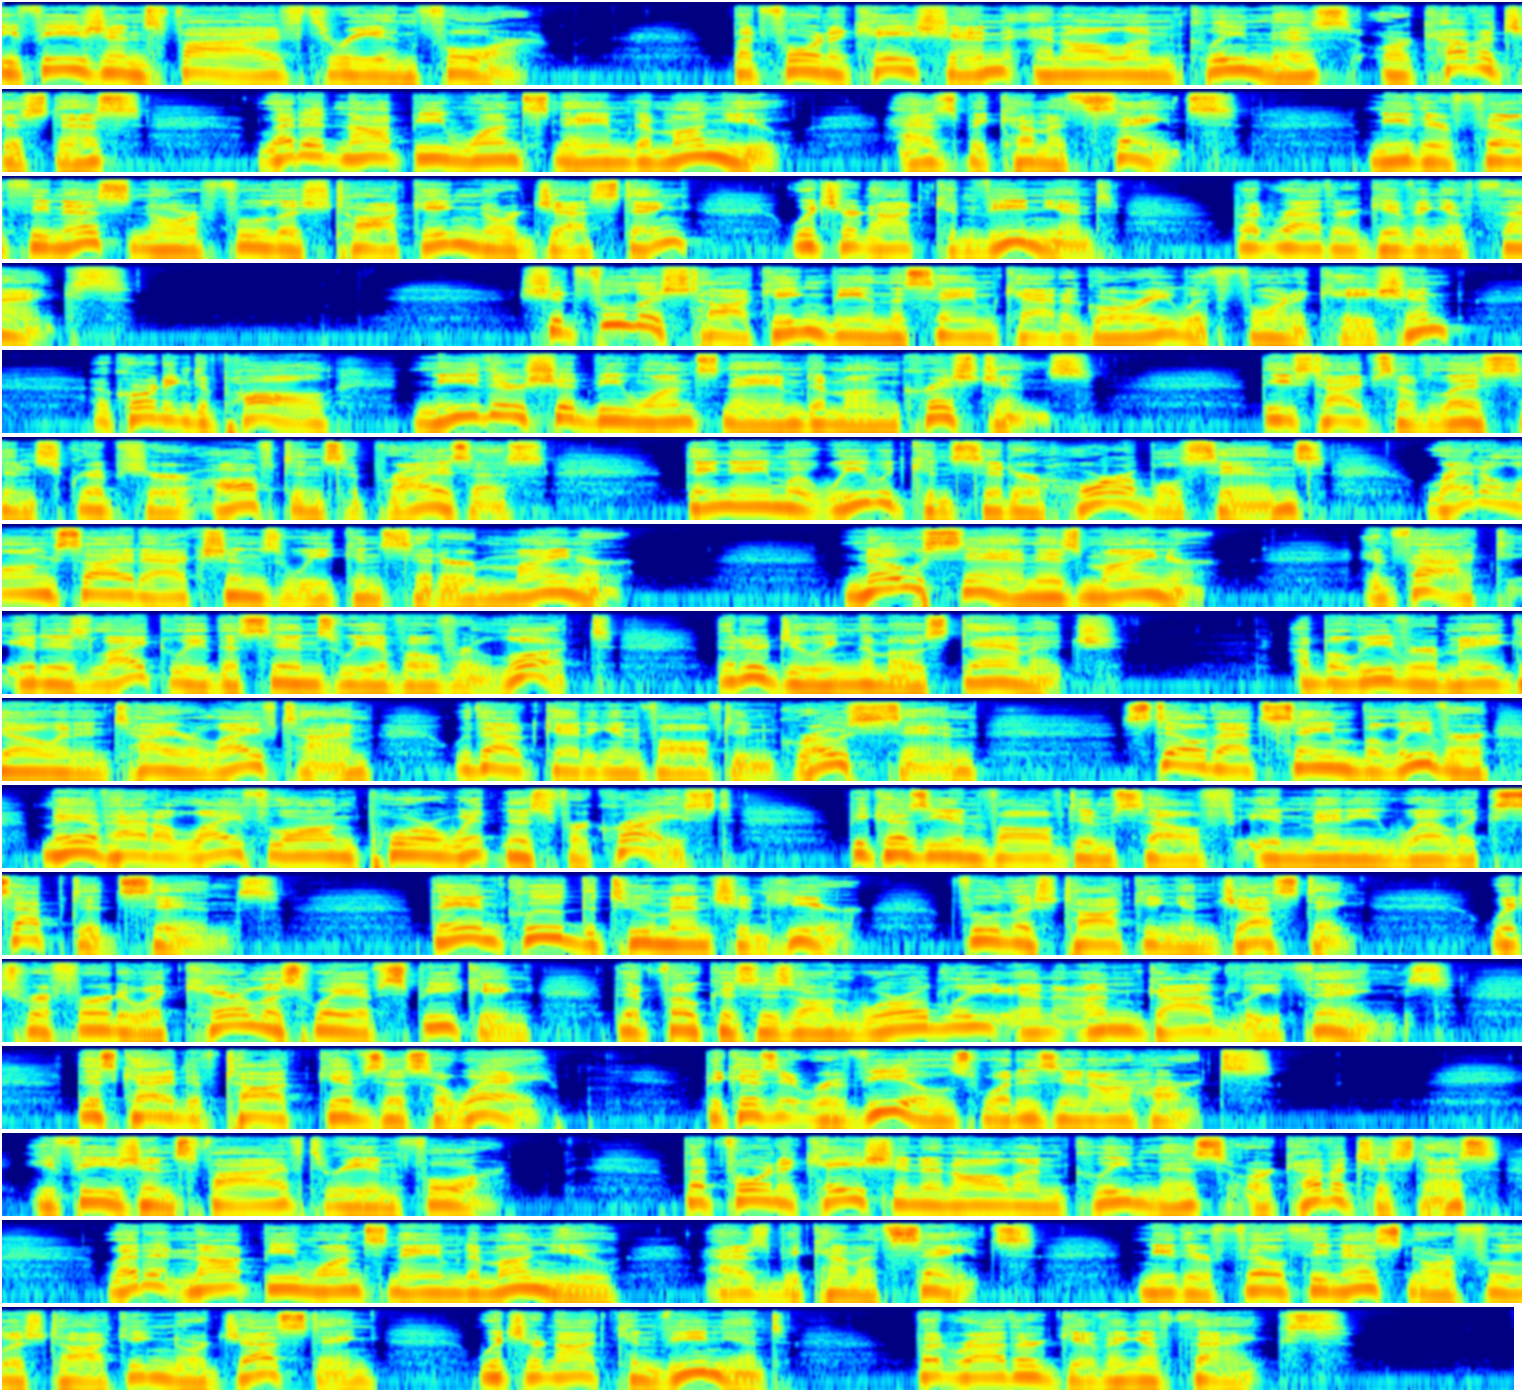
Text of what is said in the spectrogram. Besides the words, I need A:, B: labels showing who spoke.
A: Ephesians 5 3 and 4. But fornication and all uncleanness or covetousness, let it not be once named among you, as becometh saints, neither filthiness, nor foolish talking, nor jesting, which are not convenient, but rather giving of thanks. Should foolish talking be in the same category with fornication? According to Paul, neither should be once named among Christians. These types of lists in Scripture often surprise us. They name what we would consider horrible sins right alongside actions we consider minor. No sin is minor. In fact, it is likely the sins we have overlooked that are doing the most damage. A believer may go an entire lifetime without getting involved in gross sin. Still, that same believer may have had a lifelong poor witness for Christ because he involved himself in many well accepted sins. They include the two mentioned here foolish talking and jesting, which refer to a careless way of speaking that focuses on worldly and ungodly things. This kind of talk gives us away because it reveals what is in our hearts. Ephesians 5 3 and 4. But fornication and all uncleanness or covetousness, let it not be once named among you, as becometh saints neither filthiness, nor foolish talking, nor jesting, which are not convenient, but rather giving of thanks.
